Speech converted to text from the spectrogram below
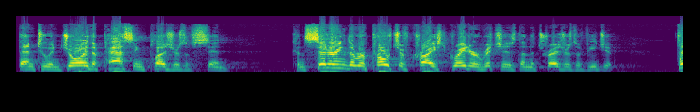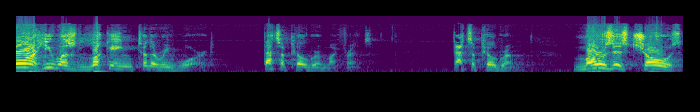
than to enjoy the passing pleasures of sin, considering the reproach of Christ greater riches than the treasures of Egypt. For he was looking to the reward. That's a pilgrim, my friends. That's a pilgrim. Moses chose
